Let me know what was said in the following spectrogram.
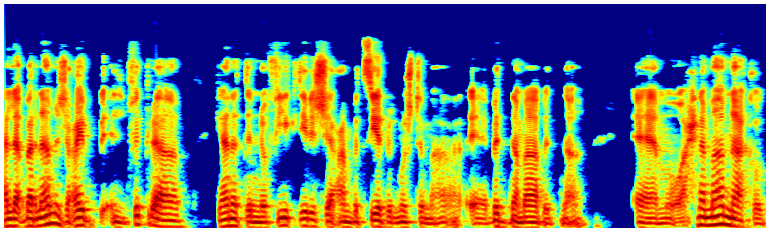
هلأ برنامج عيب الفكرة كانت إنه في كثير إشياء عم بتصير بالمجتمع آه بدنا ما بدنا. وإحنا ما بناخذ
